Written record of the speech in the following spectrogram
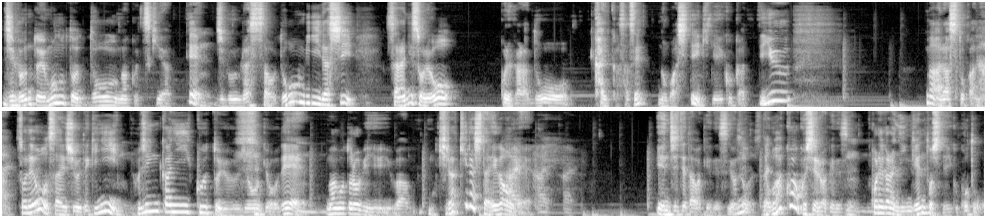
自分というものとどううまく付き合って、うん。自分らしさをどう見出し、さらにそれをこれからどう開花させ、伸ばして生きていくかっていう、まあラストかな。はい。それを最終的にうん。婦人科に行くという状況で、うん。マーゴット・ロビーはキラキラした笑顔はいで。演じてたわけですよね。ね。ワクワクしてるわけですよ、うん。これから人間としていくことを、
